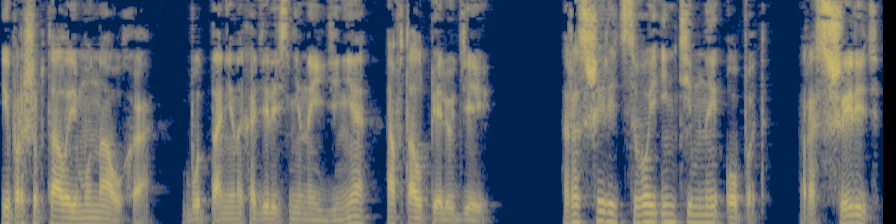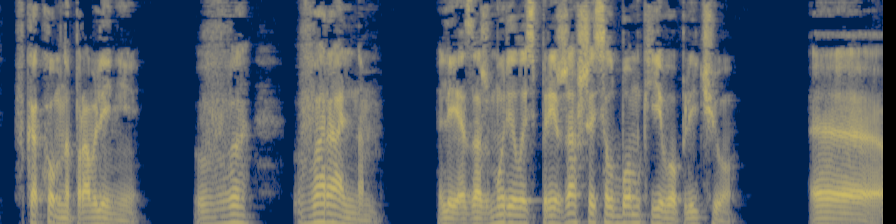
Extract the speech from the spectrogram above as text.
и прошептала ему на ухо будто они находились не наедине, а в толпе людей. Расширить свой интимный опыт. Расширить? В каком направлении? В... в оральном. Лея зажмурилась, прижавшись лбом к его плечу. э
